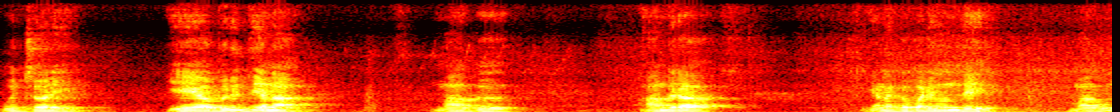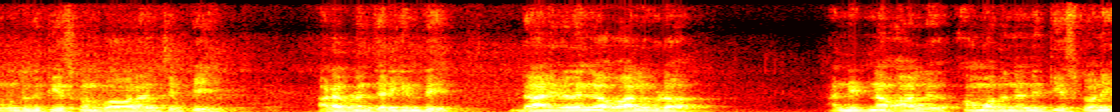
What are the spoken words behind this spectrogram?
కూర్చొని ఏ అభివృద్ధి అయినా మాకు ఆంధ్ర వెనకబడి ఉంది. మాకు ముందుకు తీసుకొని పోవాలని చెప్పి అడగడం జరిగింది. దాని విధంగా వాళ్ళు కూడా అన్నిటిన వాళ్ళు ఆమోదం అన్ని తీసుకొని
